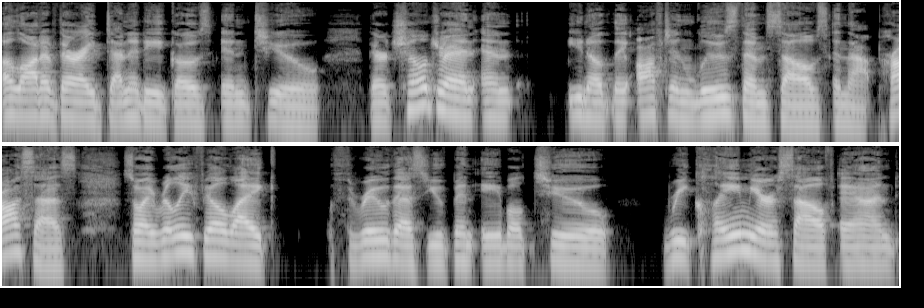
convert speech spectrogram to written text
a lot of their identity goes into their children. And you know, they often lose themselves in that process. So I really feel like through this, you've been able to reclaim yourself and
